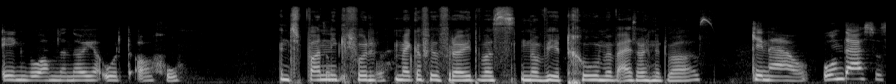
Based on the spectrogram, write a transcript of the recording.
irgendwo an einem neuen Ort ankommen. Entspannung vor mega viel Freude, was noch wird kommen, man weiß auch nicht was. Genau. Und auch so ein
